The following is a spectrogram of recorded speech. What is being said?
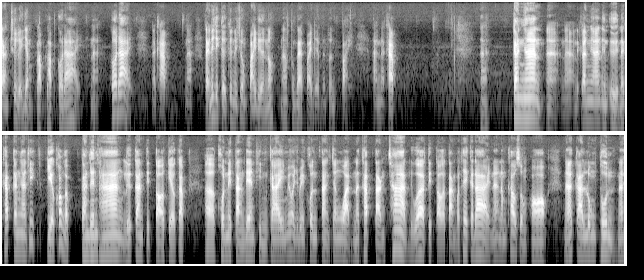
การช่วยเหลืออย่างลับๆก็ได้นะ ก็ได้นะครับ นะแต่นี่จะเกิดขึ้นในช่วงปลายเดือนเนาะนะตั้งแต่ปลายเดือนเป็นต้นไปอ่านะครับนะการงานอ่านะในการงานอื่นๆนะครับการงานที่เกี่ยวข้องกับการเดินทาง หรือการติดต่อเกี่ยวกับคนในต่างแดนถิ่นไกล ไม่ว่าจะเป็นคนต่างจังหวัดนะครับต่างชาติหรือว่าติดต่อกับต่างประเทศก็ได้นะนำเข้าส่งออกนะการลงทุนนะ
